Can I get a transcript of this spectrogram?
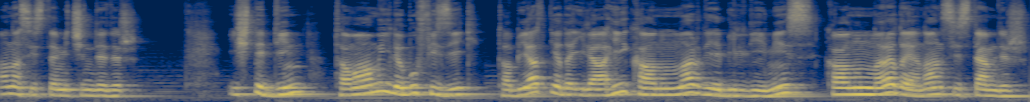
ana sistem içindedir. İşte din tamamıyla bu fizik, tabiat ya da ilahi kanunlar diye bildiğimiz kanunlara dayanan sistemdir.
